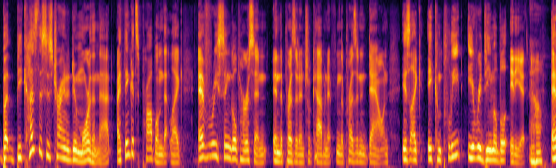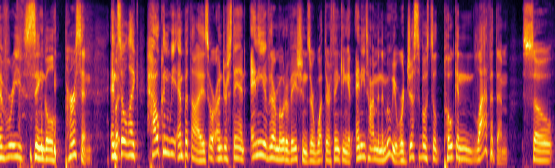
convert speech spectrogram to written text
But because this is trying to do more than that, I think it's a problem that like every single person in the presidential cabinet from the president down is like a complete irredeemable idiot. Uh-huh. Every single person. And so like how can we empathize or understand any of their motivations or what they're thinking at any time in the movie? We're just supposed to poke and laugh at them. So,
